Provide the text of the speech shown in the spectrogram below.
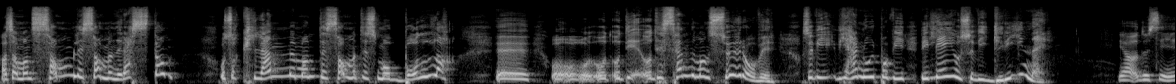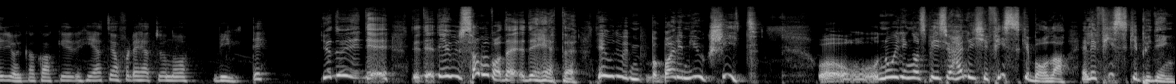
Altså, Man samler sammen restene, og så klemmer man det sammen til små boller. Eh, og, og, og, det, og det sender man sørover. Så vi, vi her nordpå vi, vi ler jo så vi griner. Ja, og du sier joikakaker het, ja, for det heter jo nå vilti. Ja, det, det, det, det er jo samme hva det, det heter. Det er jo bare mjuk skit. Og, og nordingene spiser jo heller ikke fiskeboller eller fiskepudding.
